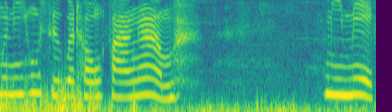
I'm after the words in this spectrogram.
มือนี้หรู้สึกว่าท้องฟ้างาม มีเมฆ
